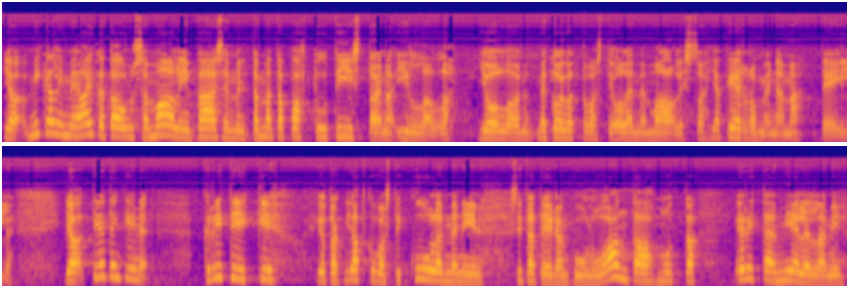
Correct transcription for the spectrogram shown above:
Ja mikäli me aikataulussa maaliin pääsemme, niin tämä tapahtuu tiistaina illalla, jolloin me toivottavasti olemme maalissa ja kerromme nämä teille. Ja tietenkin kritiikki, jota jatkuvasti kuulemme, niin sitä teidän kuuluu antaa, mutta erittäin mielelläni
